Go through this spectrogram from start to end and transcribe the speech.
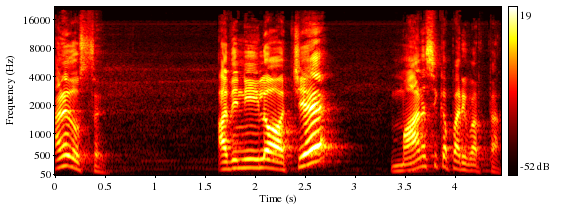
అనేది వస్తుంది. అది నీలో వచ్చే మానసిక పరివర్తన.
